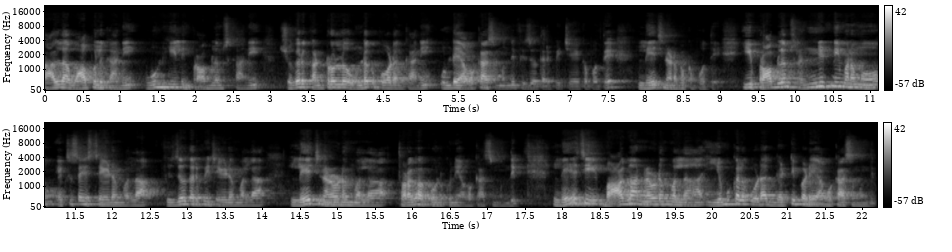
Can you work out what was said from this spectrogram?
కాళ్ళ వాపులు కానీ వూండ్ హీలింగ్ ప్రాబ్లమ్స్ కానీ షుగర్ కంట్రోల్లో ఉండకపోవడం కానీ ఉండే అవకాశం ఉంది ఫిజియోథెరపీ చేయకపోతే లేచి నడపకపోతే. ఈ ప్రాబ్లమ్స్ అన్నిటినీ మనము ఎక్సర్సైజ్ చేయడం వల్ల ఫిజియోథెరపీ చేయడం వల్ల లేచి నడవడం వల్ల త్వరగా కోలుకునే అవకాశం ఉంది. లేచి బాగా నడవడం వల్ల ఎముకలు కూడా గట్టిపడే అవకాశం ఉంది.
